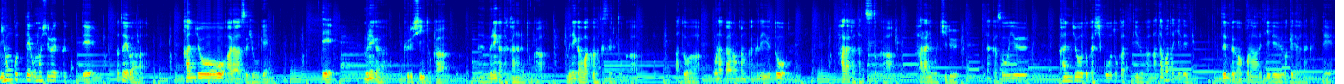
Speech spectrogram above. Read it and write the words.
日本語って面白くって例えば感情を表す表現で胸が苦しいとか胸が高鳴るとか胸がワクワクするとかあとはお腹の感覚で言うと腹が立つとか腹に落ちる。なんかそういう感情とか思考とかっていうのが頭だけで全部が行われているわけではなくて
